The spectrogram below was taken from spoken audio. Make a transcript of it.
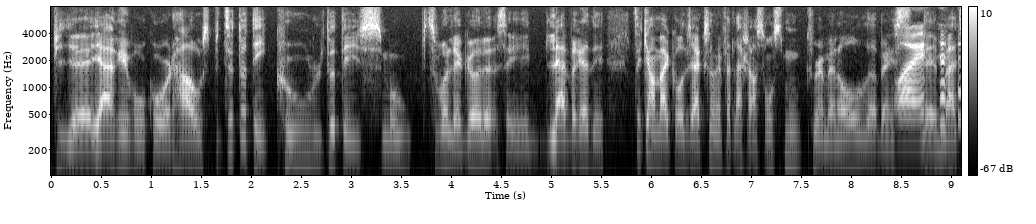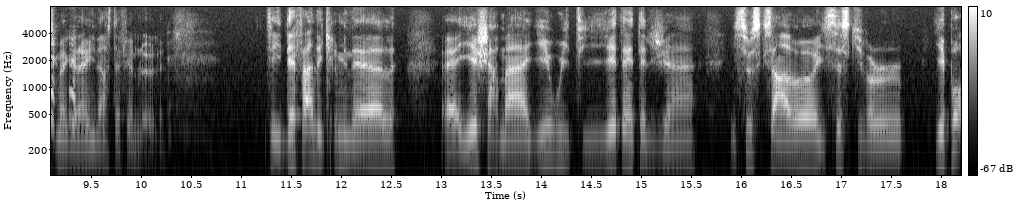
Puis euh, il arrive au courthouse. Puis tu sais, tout est cool, tout est smooth. Puis tu vois, le gars, là, c'est la vraie. Des... Tu sais, quand Michael Jackson a fait la chanson Smooth Criminal, là, ben c'était Matthew McConaughey dans ce film-là. il défend des criminels. Euh, il est charmant, il est witty, il est intelligent. Il sait où ce qu'il s'en va, il sait ce qu'il veut il est pas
